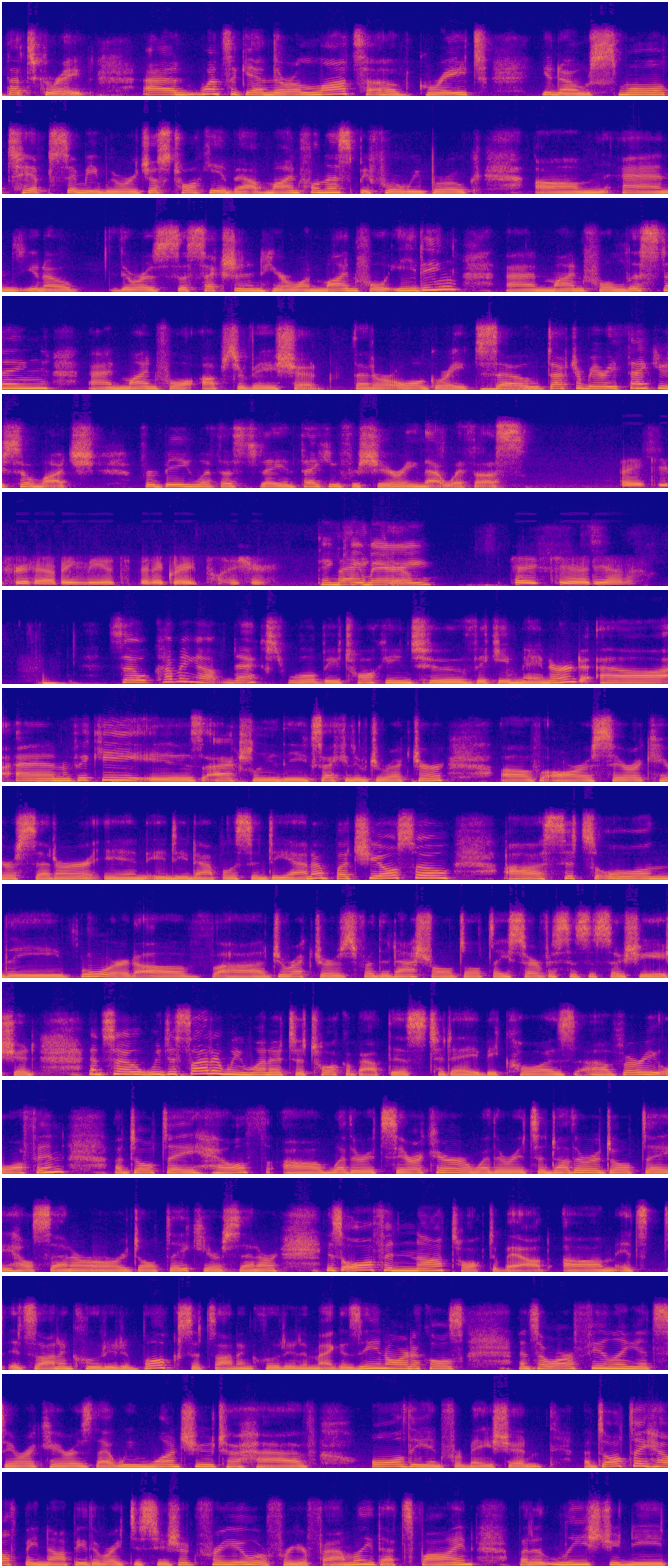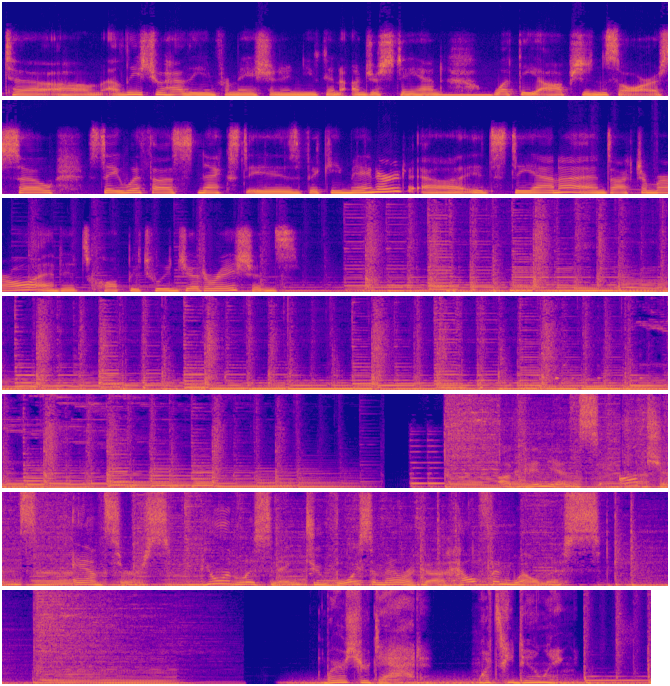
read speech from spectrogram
That's great. And once again, there are lots of great, you know, small tips. I mean, we were just talking about mindfulness before we broke. Um, and, you know, there was a section in here on mindful eating and mindful listening and mindful observation that are all great. Mm-hmm. So, Dr. Mary, thank you so much for being with us today and thank you for sharing that with us. Thank you for having me. It's been a great pleasure. Thank, thank you, Mary. You. Take care, Deanna. So coming up next, we'll be talking to Vicki Maynard, uh, and Vicki is actually the executive director of our Sarah Care Center in Indianapolis, Indiana. But she also uh, sits on the board of uh, directors for the National Adult Day Services Association, and so we decided we wanted to talk about this today because uh, very often adult day health, uh, whether it's Sarah Care or whether it's another adult day health center or adult daycare center is often not talked about. Um, it's it's not included in books. It's not included in magazine articles. And so our feeling at Sarah Care is that we want you to have all the information. Adult day health may not be the right decision for you or for your family. That's fine, but at least you need to, um, at least you have the information and you can understand what the options are. So stay with us. Next is Vicki Maynard. Uh, it's Deanna and Dr. Merrill, and it's called Between Generations. Opinions, options, answers. You're listening to Voice America Health and Wellness. Where's your dad? What's he doing?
